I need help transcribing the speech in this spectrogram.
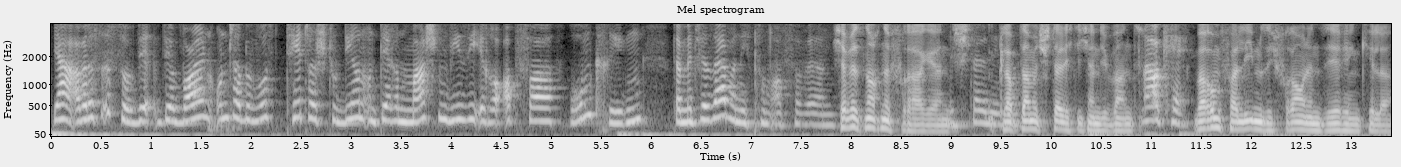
Ja, aber das ist so. Wir, wir wollen unterbewusst Täter studieren und deren Maschen, wie sie ihre Opfer rumkriegen, damit wir selber nicht zum Opfer werden. Ich habe jetzt noch eine Frage an Ich dich. sie Ich glaube, damit stelle ich dich an die Wand. Okay. Warum verlieben sich Frauen in Serienkiller?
